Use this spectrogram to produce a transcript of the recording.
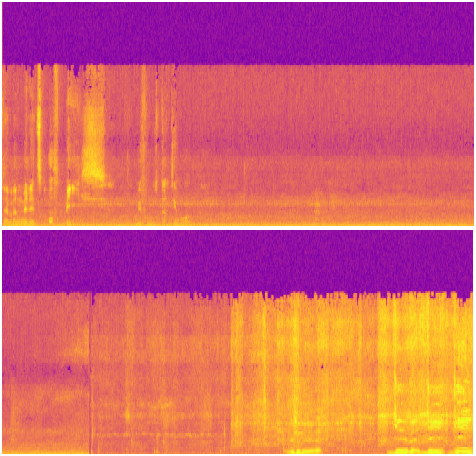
Seven minutes of peace before starting work. Dziwe, dzi, dzi!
